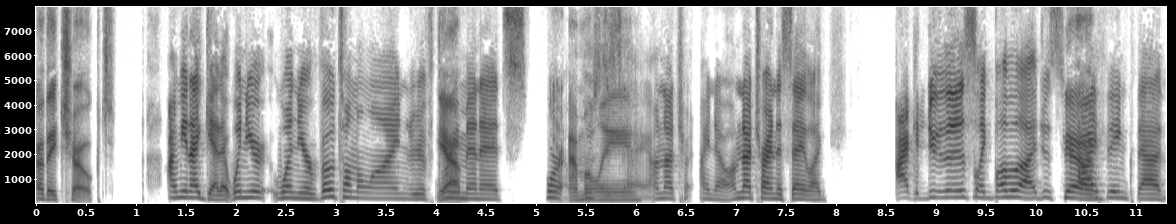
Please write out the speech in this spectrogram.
oh, they choked. I mean, I get it. When you're when your vote's on the line, you have three Yeah. minutes. Poor you know, who's to Emily. I'm not. I know. I'm not trying to say like I could do this. Like blah blah. blah. I just. Yeah. I think that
